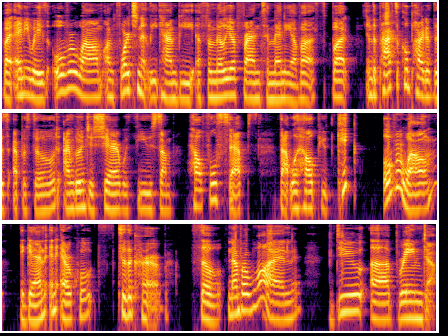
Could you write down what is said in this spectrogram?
But, anyways, overwhelm unfortunately can be a familiar friend to many of us. But in the practical part of this episode, I'm going to share with you some helpful steps that will help you kick overwhelm, again in air quotes, to the curb. So, number one, do a brain dump.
